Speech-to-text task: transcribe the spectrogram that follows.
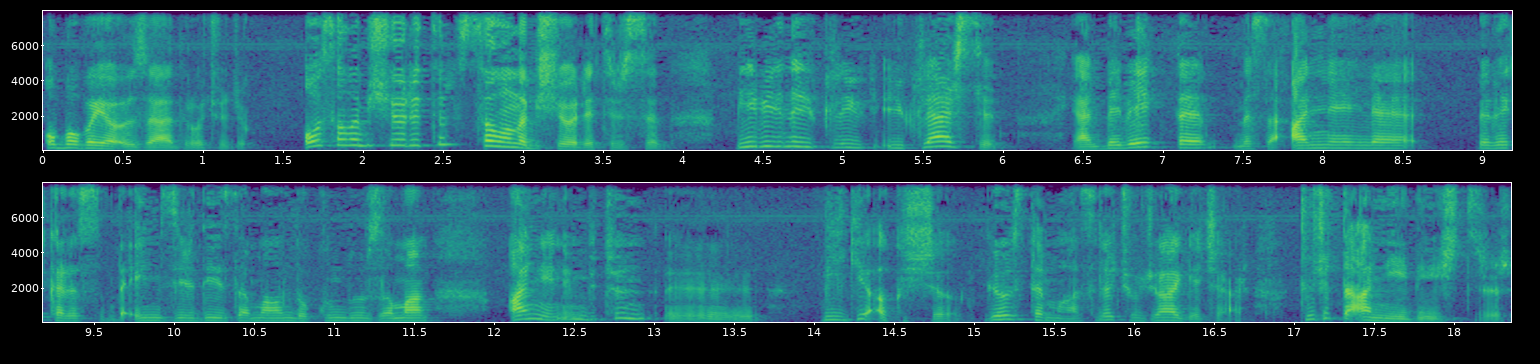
o babaya özeldir o çocuk. O sana bir şey öğretir, sen ona bir şey öğretirsin. Birbirine yükle, yük- yüklersin. Yani bebek de mesela anneyle bebek arasında emzirdiği zaman, dokunduğu zaman annenin bütün e, bilgi akışı göz temasıyla çocuğa geçer. Çocuk da anneyi değiştirir.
